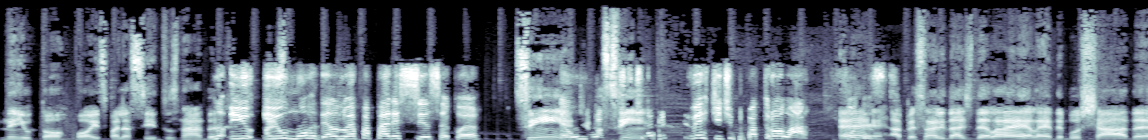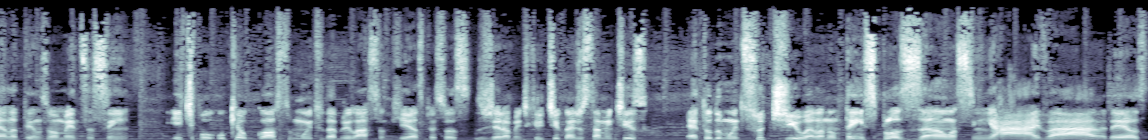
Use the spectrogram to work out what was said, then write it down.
Nem o Thor pós-palhacitos, nada. Não, e, o- e o humor dela não é pra aparecer, sabe qual é? Sim, É é, um tipo humor assim. É pra se divertir, tipo, pra trollar. É, a personalidade dela é, ela é debochada, ela tem uns momentos assim. E, tipo, o que eu gosto muito da Brie Larson, que as pessoas geralmente criticam, é justamente isso. É tudo muito sutil, ela não tem explosão, assim, ai, vá, meu Deus.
